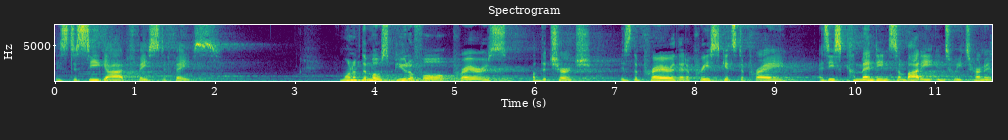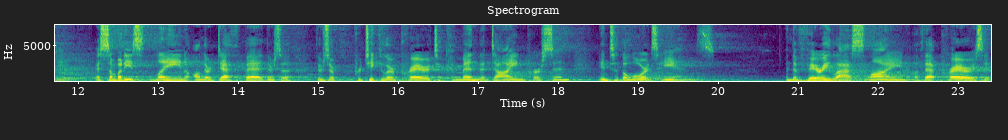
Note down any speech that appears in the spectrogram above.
is to see God face to face. One of the most beautiful prayers of the church is the prayer that a priest gets to pray as he's commending somebody into eternity. As somebody's laying on their deathbed, there's a, there's a particular prayer to commend the dying person into the Lord's hands. And the very last line of that prayer is it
